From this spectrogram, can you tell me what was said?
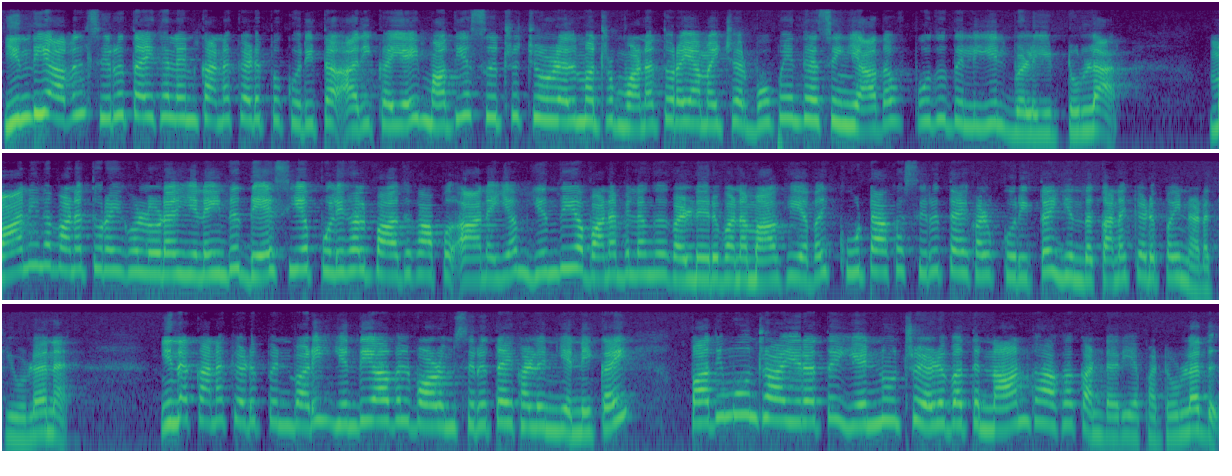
இந்தியாவில் சிறுத்தைகளின் கணக்கெடுப்பு குறித்த அறிக்கையை மத்திய சுற்றுச்சூழல் மற்றும் வனத்துறை அமைச்சர் பூபேந்திர சிங் யாதவ் புதுதில்லியில் வெளியிட்டுள்ளார். மாநில வனத்துறைகளுடன் இணைந்து தேசிய புலிகள் பாதுகாப்பு ஆணையம் இந்திய வனவிலங்குகள் நிறுவனம் ஆகியவை கூட்டாக சிறுத்தைகள் குறித்த இந்த கணக்கெடுப்பை நடத்தியுள்ளன. இந்த கணக்கெடுப்பின்படி இந்தியாவில் வாழும் சிறுத்தைகளின் எண்ணிக்கை பதிமூன்றாயிரத்து எண்ணூற்று எழுபத்து நான்காக கண்டறியப்பட்டுள்ளது.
